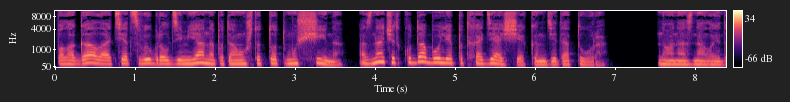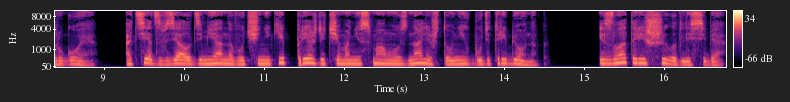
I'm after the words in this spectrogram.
Полагала, отец выбрал Демьяна, потому что тот мужчина, а значит, куда более подходящая кандидатура. Но она знала и другое. Отец взял Демьяна в ученики, прежде чем они с мамой узнали, что у них будет ребенок. И Злата решила для себя.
